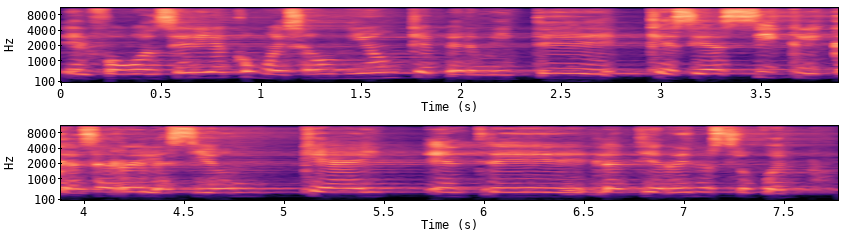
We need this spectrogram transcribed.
el fogón sería como esa unión que permite que sea cíclica esa relación que hay entre la tierra y nuestro cuerpo.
